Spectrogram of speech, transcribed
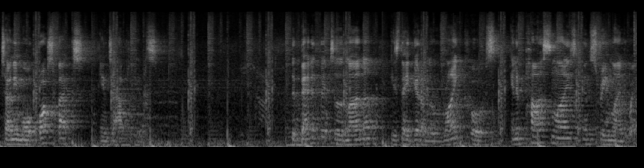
turning more prospects into applicants. The benefit to the learner is they get on the right course in a personalised and streamlined way.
